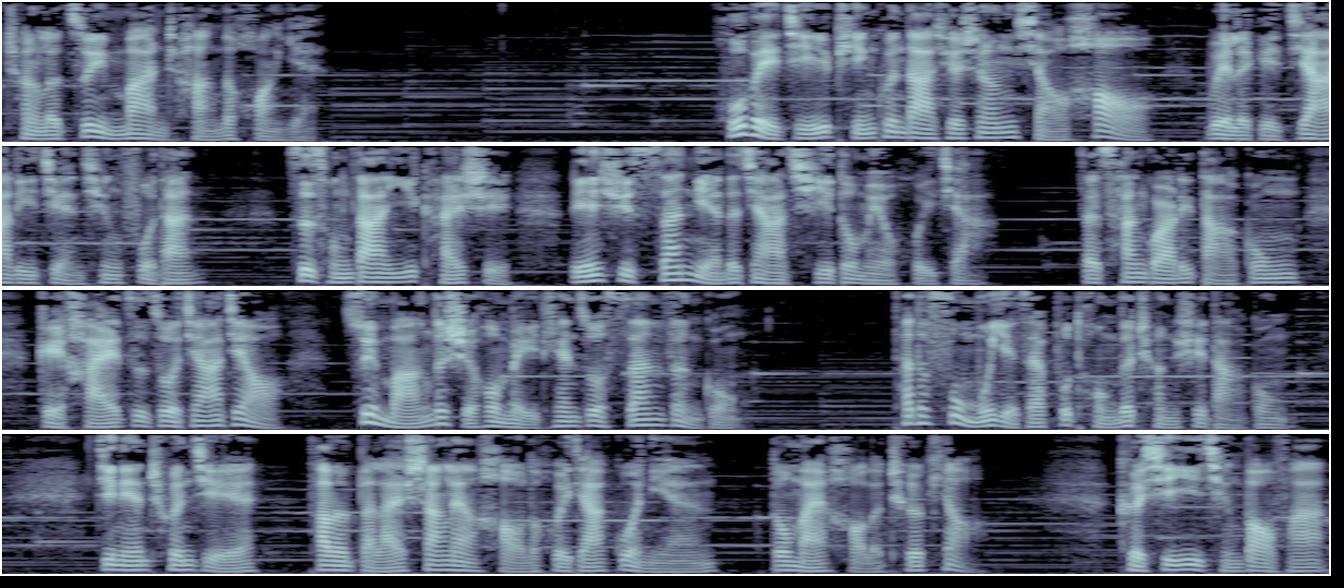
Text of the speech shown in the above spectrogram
成了最漫长的谎言。湖北籍贫困大学生小浩，为了给家里减轻负担，自从大一开始，连续三年的假期都没有回家，在餐馆里打工，给孩子做家教。最忙的时候，每天做三份工。他的父母也在不同的城市打工。今年春节，他们本来商量好了回家过年，都买好了车票，可惜疫情爆发，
